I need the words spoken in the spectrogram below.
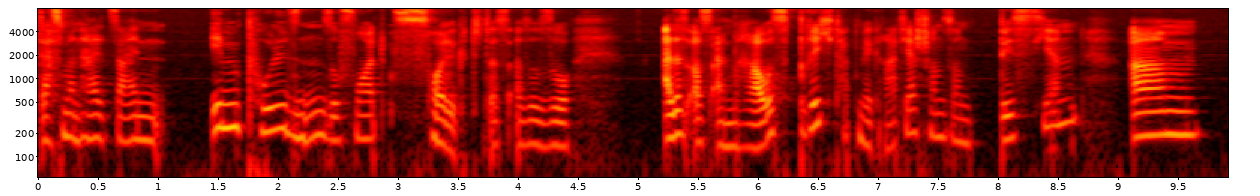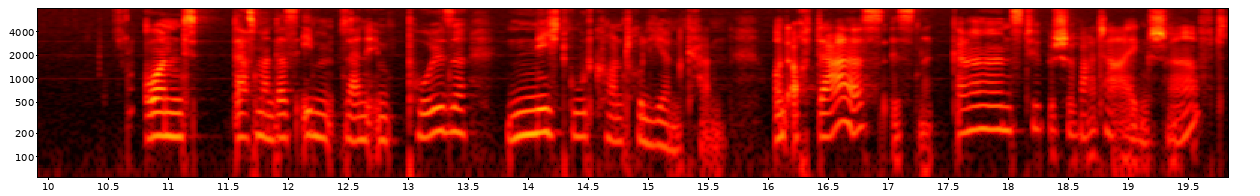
dass man halt seinen Impulsen sofort folgt. Dass also so alles aus einem rausbricht, hatten wir gerade ja schon so ein bisschen. Ähm, und dass man das eben, seine Impulse nicht gut kontrollieren kann. Und auch das ist eine ganz typische Vata-Eigenschaft,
